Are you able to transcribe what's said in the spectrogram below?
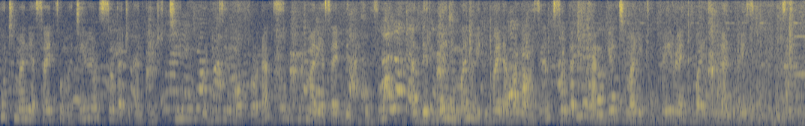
put money aside for materials so that we can continue producing more products. We put money aside for food and the remaining money we divide among ourselves so that we can get money to pay rent, buy food and pay school fees.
